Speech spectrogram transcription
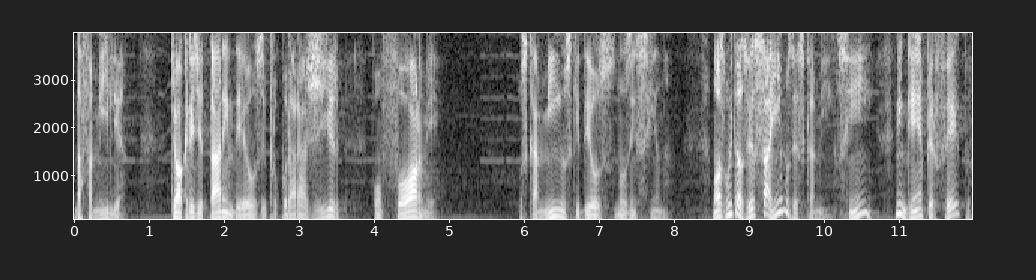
da família, que é o acreditar em Deus e procurar agir conforme os caminhos que Deus nos ensina. Nós muitas vezes saímos desse caminho. Sim, ninguém é perfeito.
